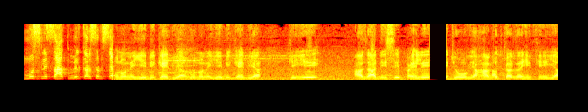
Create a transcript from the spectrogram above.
मुस्लिम साथ मिलकर सिर्फ़ उन्होंने ये भी कह दिया, उन्होंने ये भी कह दिया कि ये आज़ादी से पहले जो यहाँ विरोध कर रही थी या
